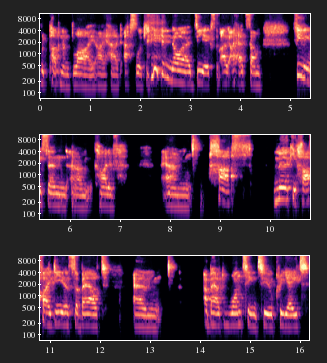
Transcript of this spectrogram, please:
repugnant lie. I had absolutely no idea. Except I, I had some feelings and um, kind of um, half murky, half ideas about um, about wanting to create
